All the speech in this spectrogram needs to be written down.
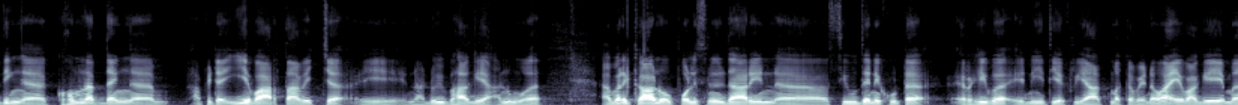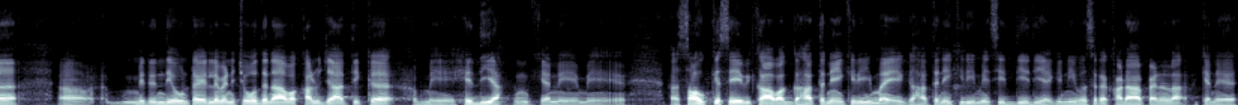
ඉතින් කොහොමනත් දැන් අපිට ඊයේ වාර්තා වෙච්ච ඒ නඩු විභාගයේ අනුව ඇමරිකානු පොලිස් නිලධාරීන් සිව් දෙනෙකුට එරහිව ඒ නීතිය ක්‍රියාත්මක වෙනවා. ඒ වගේම මෙතෙන්දී උන්ට එල්ල වෙන චෝදනාව කළු ජාතික මේ හෙදියක් කියන්නේ මේ සෞඛ්‍ය සේවිකාවක් ඝාතනය කිරීම ඒ ඝාතනය කිරීමේ සිද්ධියදී ඇගේ නිවසට කඩා පැනලා කියන්නේ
